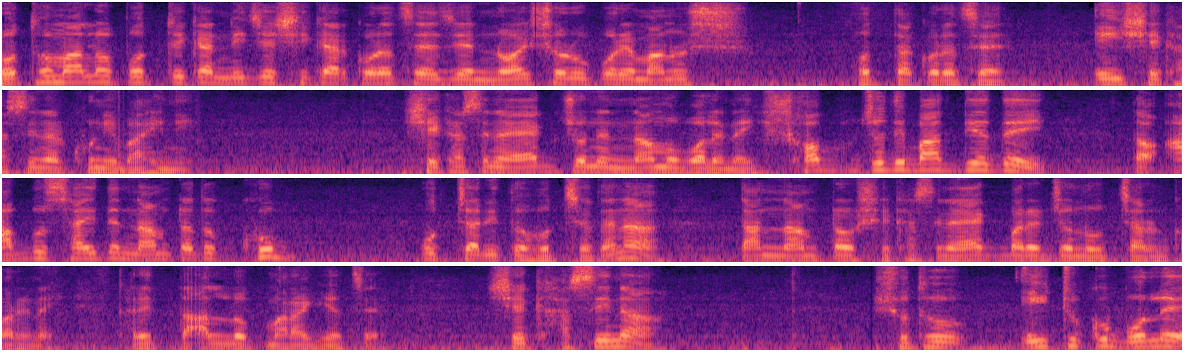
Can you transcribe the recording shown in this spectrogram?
প্রথম আলো পত্রিকা নিজে স্বীকার করেছে যে নয়শোর উপরে মানুষ হত্যা করেছে এই শেখ হাসিনার খুনি বাহিনী। শেখ হাসিনা একজনের নামও বলে নাই। সব যদি বাদ দিয়ে দেই, তাও আবু সাইদের নামটা তো খুব উচ্চারিত হচ্ছে, তাই না? তার নামটাও শেখ হাসিনা একবারের জন্য উচ্চারণ করে নাই। খালি তার লোক মারা গিয়েছে। শেখ হাসিনা, শুধু এইটুকু বলে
